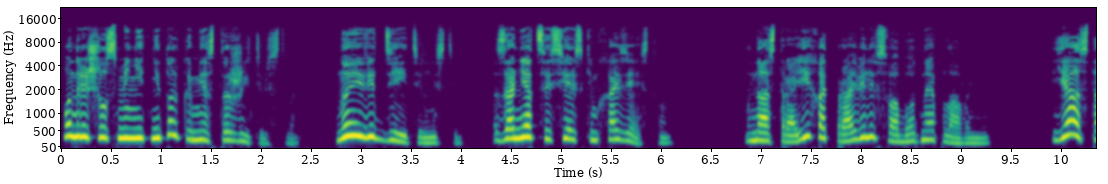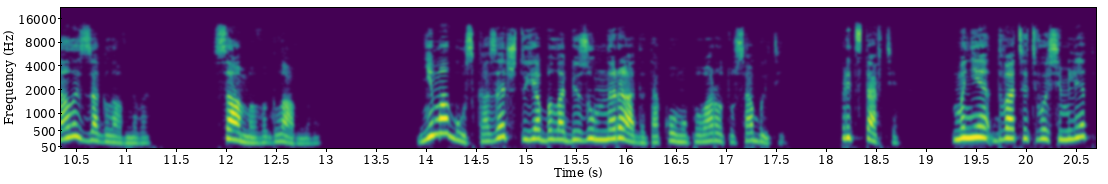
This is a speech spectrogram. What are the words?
он решил сменить не только место жительства, но и вид деятельности, заняться сельским хозяйством. Нас троих отправили в свободное плавание. Я осталась за главного, самого главного. Не могу сказать, что я была безумно рада такому повороту событий. Представьте, мне 28 лет,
